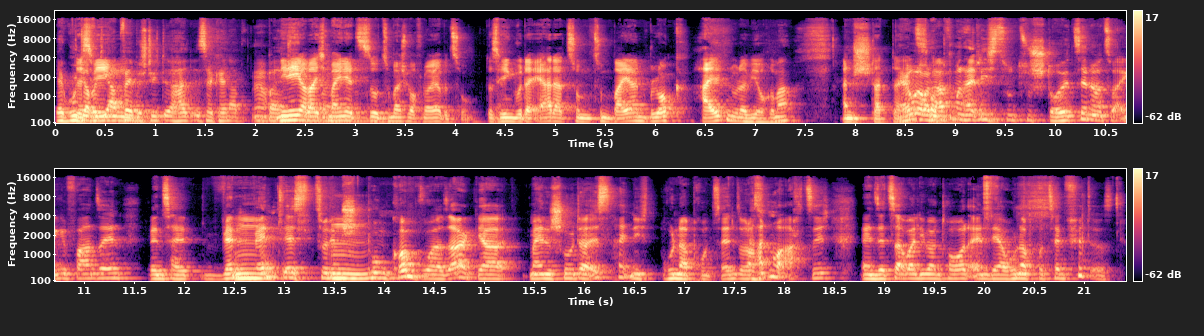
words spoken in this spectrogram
ja gut, aber die deswegen- Abwehr besteht halt, ist ja kein Ab Ja. Nee, nee, aber ich meine jetzt so zum Beispiel auf Neuer bezogen. Deswegen würde er da zum, zum Bayern-Block halten oder wie auch immer, anstatt da Ja, aber darf man halt nicht zu, zu stolz sein oder zu eingefahren sein, wenn es halt, wenn, Mm. wenn es zu dem Mm. Punkt kommt, wo er sagt, ja, meine Schulter ist halt nicht 100%, sondern Also- hat nur 80, dann setze aber lieber einen Torwart ein, der 100% fit ist.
